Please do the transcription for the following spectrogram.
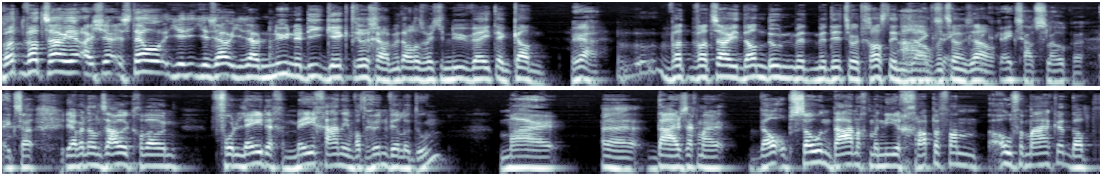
Wat, wat zou je, als je, stel je, je, zou, je zou nu naar die gig teruggaan met alles wat je nu weet en kan. Ja. Wat, wat zou je dan doen met, met dit soort gasten in de Ah, zaal, ik- met zo'n zaal? Ik, ik zou het slopen. Ik zou, ja, maar dan zou ik gewoon volledig meegaan in wat hun willen doen. Maar eh, daar zeg maar wel op zo'n danig manier grappen van overmaken... dat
